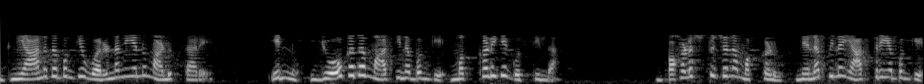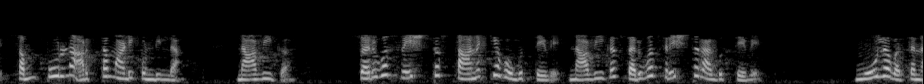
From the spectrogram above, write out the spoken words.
ಜ್ಞಾನದ ಬಗ್ಗೆ ವರ್ಣನೆಯನ್ನು ಮಾಡುತ್ತಾರೆ. ಇನ್ನು ಯೋಗದ ಮಾತಿನ ಬಗ್ಗೆ ಮಕ್ಕಳಿಗೆ ಗೊತ್ತಿಲ್ಲ. ಬಹಳಷ್ಟು ಜನ ಮಕ್ಕಳು ನೆನಪಿನ ಯಾತ್ರೆಯ ಬಗ್ಗೆ ಸಂಪೂರ್ಣ ಅರ್ಥ ಮಾಡಿಕೊಂಡಿಲ್ಲ. ನಾವೀಗ ಸರ್ವಶ್ರೇಷ್ಠ ಸ್ಥಾನಕ್ಕೆ ಹೋಗುತ್ತೇವೆ. ನಾವೀಗ ಸರ್ವಶ್ರೇಷ್ಠರಾಗುತ್ತೇವೆ. ಮೂಲವತನ,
